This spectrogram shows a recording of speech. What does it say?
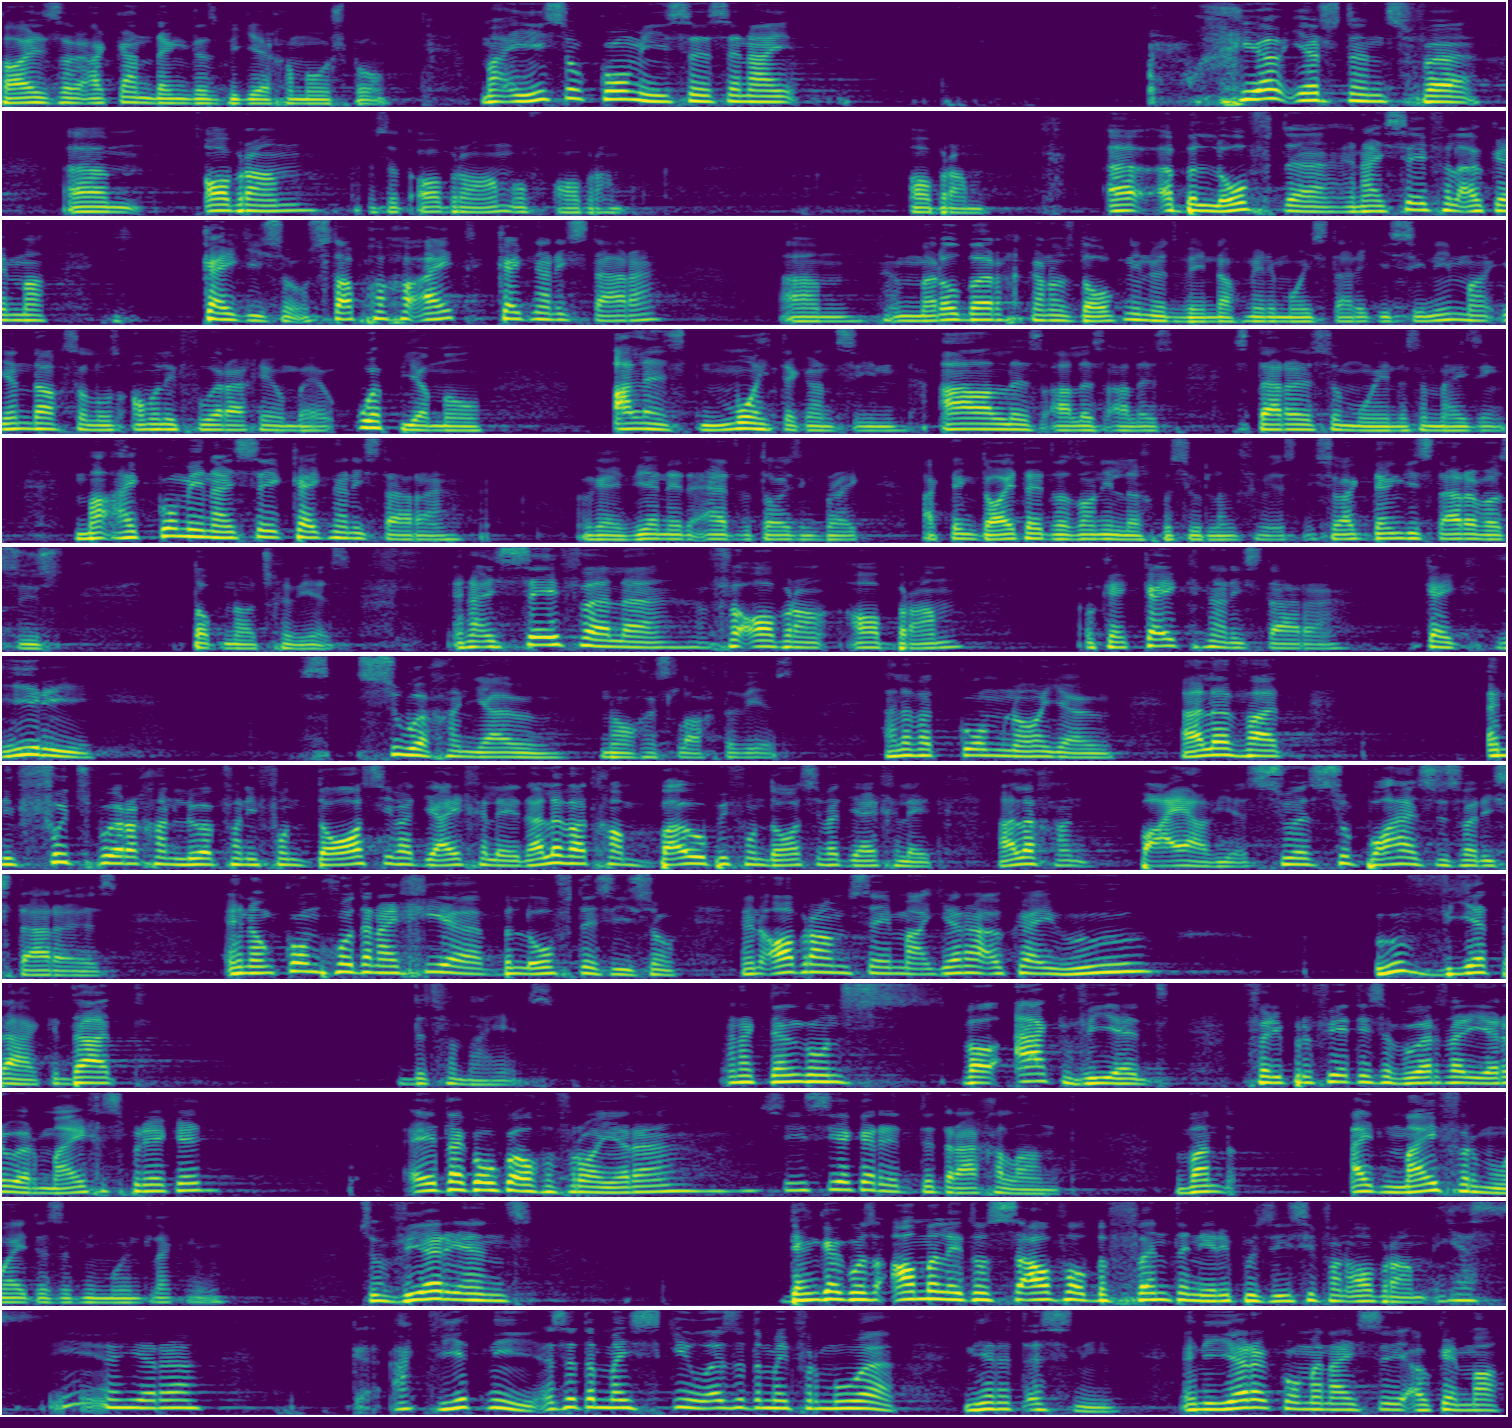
daai is ek kan dink dis bietjie gemorspel. Maar hierso kom Jesus en hy gee eerstens vir ehm um, Abraham, is dit Abraham of Abraham? Abraham. 'n 'n belofte en hy sê vir hulle, "Oké, okay, maar kyk hierso, stap gou uit, kyk na die sterre. Um in Middelburg kan ons dalk nie noodwendig meer die mooi sterretjies sien nie, maar eendag sal ons almal die voorreg hê om by 'n oop hemel alles mooi te kan sien. Alles, alles, alles. Sterre is so mooi en is amazing. Maar hy kom en hy sê kyk na die sterre. Okay, weer net 'n advertising break. Ek dink daai tyd was daar nie ligbesoedeling geweest nie. So ek dink die sterre was soos top notch geweest. En hy sê vir hulle vir Abraham, Abraham, okay, kyk na die sterre. Kyk hierdie so gaan jou nageslagte wees. Hulle wat kom na jou, hulle wat in die voetspore gaan loop van die fondasie wat jy gelê het, hulle wat gaan bou op die fondasie wat jy gelê het, hulle gaan baie wees, so so baie soos wat die sterre is. En dan kom God en hy gee beloftes hierso. En Abraham sê maar Here, okay, hoe hoe weet ek dat dit vir my is? En ek dink ons wel ek weet vir die profetiese woord wat die Here oor my gespreek het het ek ook al gevra, Here, sê seker het dit reg geland. Want uit my vermoeidheid is dit nie moontlik nie. So weer eens dink ek ons almal het onsself al bevind in hierdie posisie van Abraham. Jesus, nee, Here, ek weet nie, is dit in my skill, is dit in my vermoë? Nee, dit is nie. En die Here kom en hy sê, "Oké, okay, maar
